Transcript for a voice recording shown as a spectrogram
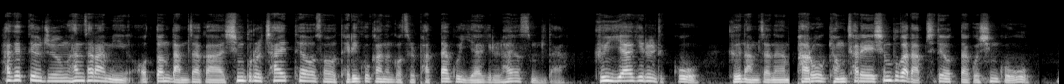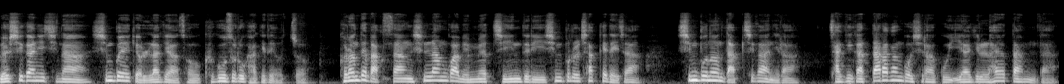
하객들 중 한 사람이 어떤 남자가 신부를 차에 태워서 데리고 가는 것을 봤다고 이야기를 하였습니다. 그 이야기를 듣고 그 남자는 바로 경찰에 신부가 납치되었다고 신고 후 몇 시간이 지나 신부에게 연락이 와서 그곳으로 가게 되었죠. 그런데 막상 신랑과 몇몇 지인들이 신부를 찾게 되자 신부는 납치가 아니라 자기가 따라간 것이라고 이야기를 하였다 합니다.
